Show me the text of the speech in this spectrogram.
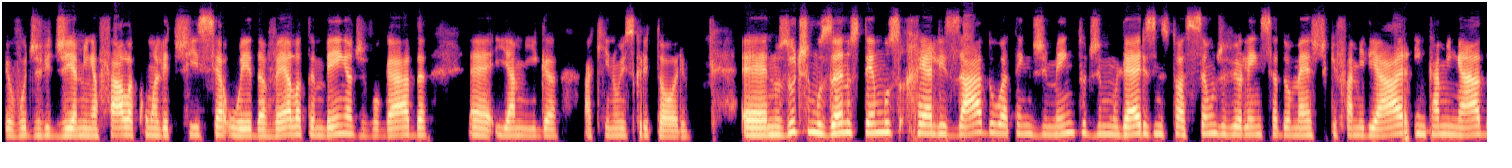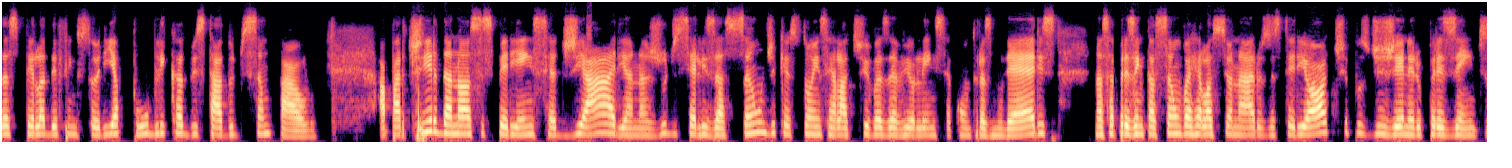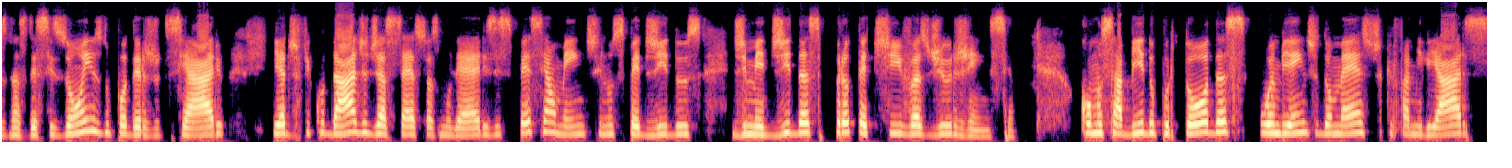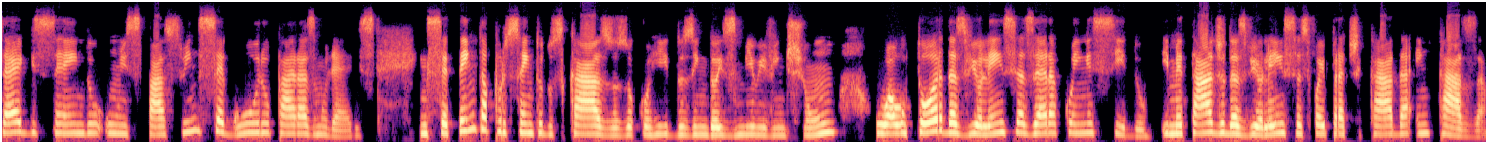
Eu vou dividir a minha fala com a Letícia Ueda Vela, também advogada é, e amiga aqui no escritório. É, nos últimos anos, temos realizado o atendimento de mulheres em situação de violência doméstica e familiar encaminhadas pela Defensoria Pública do Estado de São Paulo a partir da nossa experiência diária na judicialização de questões relativas à violência contra as mulheres, nossa apresentação vai relacionar os estereótipos de gênero presentes nas decisões do Poder Judiciário e a dificuldade de acesso às mulheres, especialmente nos pedidos de medidas protetivas de urgência. Como sabido por todas, o ambiente doméstico e familiar segue sendo um espaço inseguro para as mulheres. Em 70% dos casos ocorridos em 2021, o autor das violências era conhecido e metade das violências foi praticada em casa.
